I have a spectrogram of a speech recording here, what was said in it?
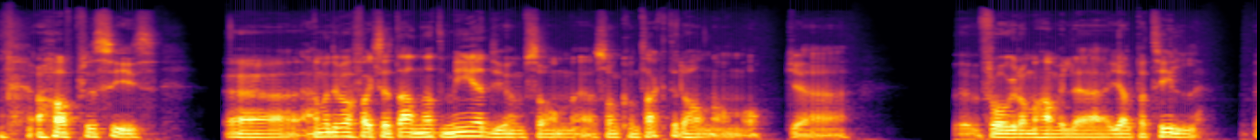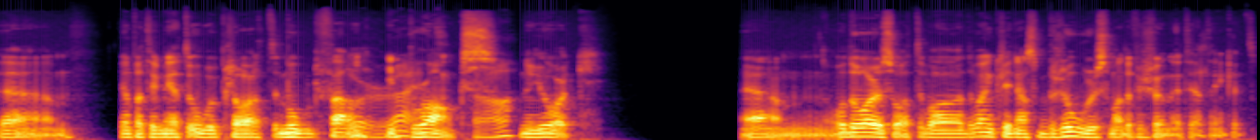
Ja, precis. Uh, ja, men det var faktiskt ett annat medium som, eh, som kontaktade honom och uh, frågade om han ville hjälpa till, uh, hjälpa till med ett ouppklarat mordfall All i right. Bronx, Ja. New York. Um, och då var det så att det var, det var en kvinnas bror som hade försvunnit helt enkelt.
